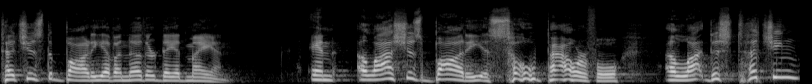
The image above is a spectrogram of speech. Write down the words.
touches the body of another dead man. And Elisha's body is so powerful. This touching,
